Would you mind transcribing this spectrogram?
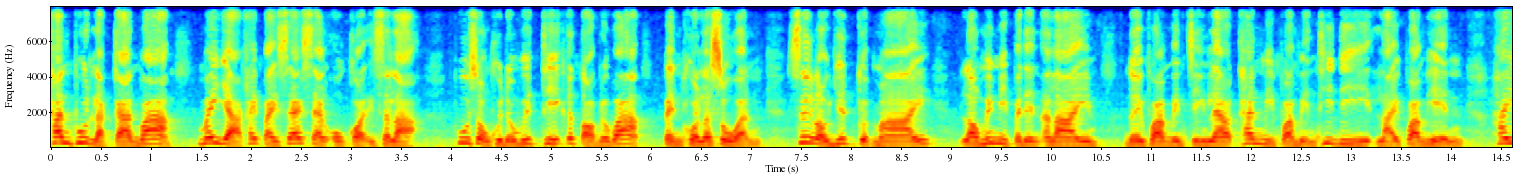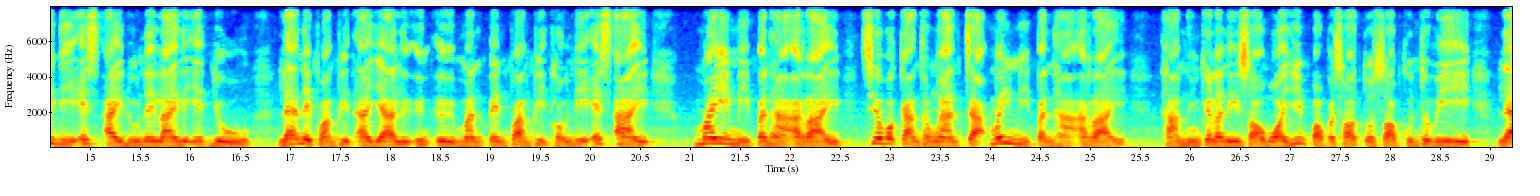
ท่านพูดหลักการว่าไม่อยากให้ไปแทรกแซงองค์กรอิสระ ผู้ทรงคุณวิทธิก็ตอบเลยว่าเป็นคนละส่วน ซึ่งเรายึดกฎหมาย เราไม่มีประเด็นอะไร โดยความเป็นจริงแล้วท่านมีความเห็นที่ดีหลายความเห็นให้ DSI ดูในรายละเอียดอยู่ และในความผิดอาญาหรืออื่น ๆ มันเป็นความผิดของ DSI ไม่มีปัญหาอะไร เชื่อว่าการทำงานจะไม่มีปัญหาอะไร ถามถึงกรณีสวยิ่มปปชตรวจสอบคุณทวี และ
